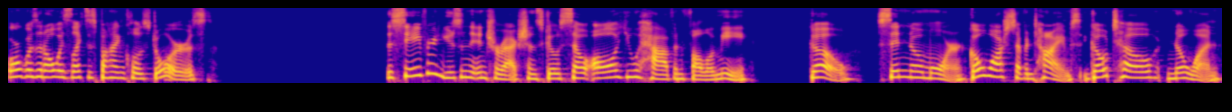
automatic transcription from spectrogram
Or was it always like this behind closed doors? The Savior using the interactions go sell all you have and follow me. Go, sin no more. Go wash seven times. Go tell no one.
